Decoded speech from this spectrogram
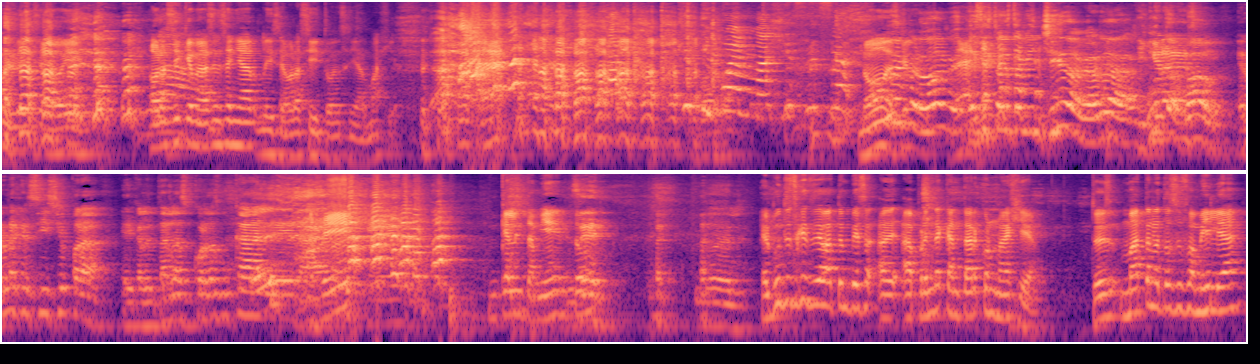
le dice, oye, ahora sí que me vas a enseñar. Le dice, ahora sí, te voy a enseñar magia. ¿Qué tipo de magia es esa? No, es que. perdón, esa historia está bien chida, ¿verdad? ¿Y qué Puta, era wow. esto? Era un ejercicio para eh, calentar las cuerdas bucales. Sí. Un calentamiento. Sí. El punto es que este vato empieza a, aprende a cantar con magia. Entonces matan a toda su familia.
